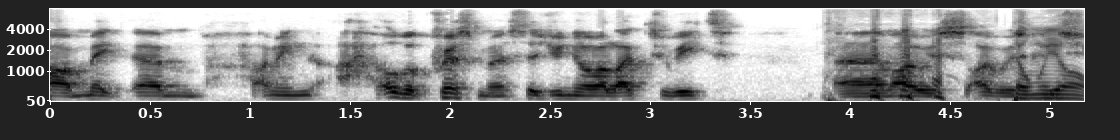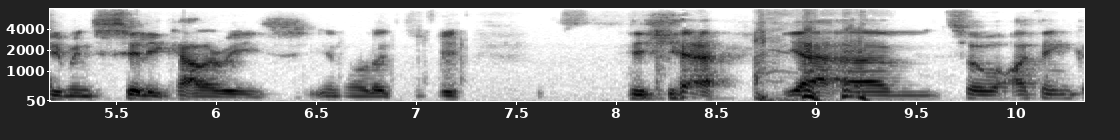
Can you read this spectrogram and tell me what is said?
Oh, mate. Um, I mean, over Christmas, as you know, I like to eat. Um, I was I was Don't all? consuming silly calories. You know, like yeah, yeah. Um, so I think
